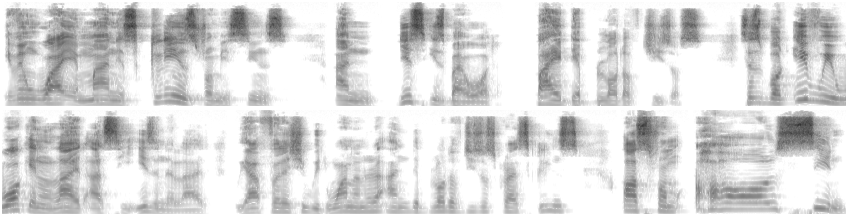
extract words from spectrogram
Even why a man is cleansed from his sins. And this is by what? By the blood of Jesus. It says, But if we walk in light as he is in the light, we have fellowship with one another, and the blood of Jesus Christ cleans us from all sin.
